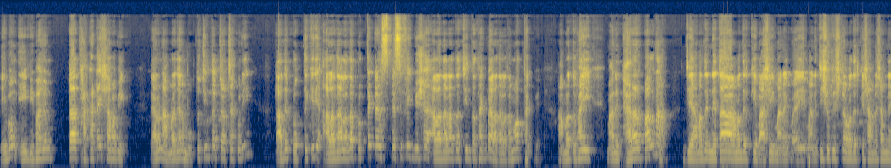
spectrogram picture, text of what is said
এবং এই বিভাজনটা থাকাটাই স্বাভাবিক। কারণ আমরা যারা মুক্ত চিন্তার চর্চা করি, তাদের প্রত্যেকেরই আলাদা আলাদা, প্রত্যেকটা স্পেসিফিক বিষয়ে আলাদা আলাদা চিন্তা থাকবে, আলাদা আলাদা মত থাকবে। আমরা তো ভাই মানে ভেড়ার পাল না যে আমাদের নেতা আমাদেরকে বাসি মানে মানে যিশু খ্রিস্ট আমাদেরকে সামনে সামনে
